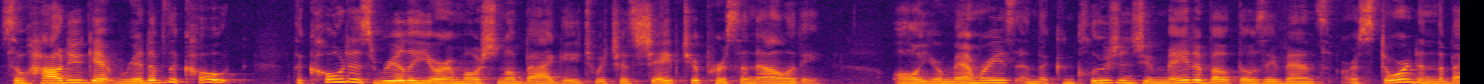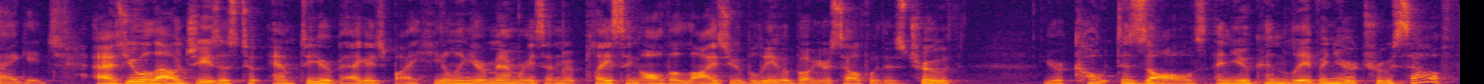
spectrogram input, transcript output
So, how do you get rid of the coat? The coat is really your emotional baggage, which has shaped your personality. All your memories and the conclusions you made about those events are stored in the baggage. As you allow Jesus to empty your baggage by healing your memories and replacing all the lies you believe about yourself with His truth, your coat dissolves and you can live in your true self.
